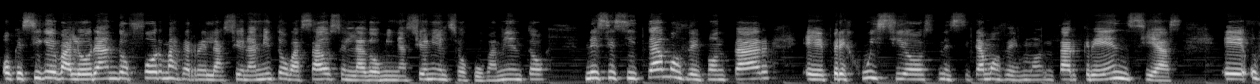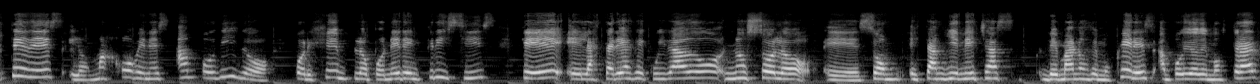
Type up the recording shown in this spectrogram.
o que sigue valorando formas de relacionamiento basados en la dominación y el sojuzgamiento. Necesitamos desmontar eh, prejuicios, necesitamos desmontar creencias. Eh, ustedes, los más jóvenes, han podido, por ejemplo, poner en crisis que eh, las tareas de cuidado no solo son, están bien hechas de manos de mujeres, han podido demostrar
